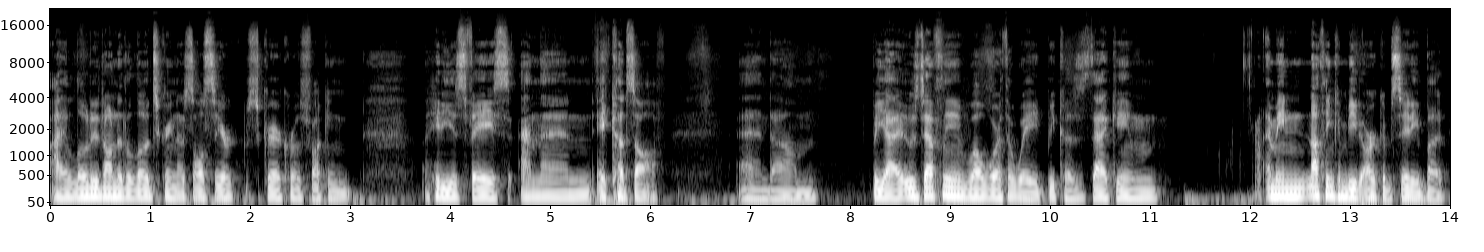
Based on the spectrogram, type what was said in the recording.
I loaded onto the load screen. I saw Scare- Scarecrow's fucking hideous face, and then it cuts off. And um, but yeah, it was definitely well worth a wait because that game. I mean, nothing can beat Arkham City, but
